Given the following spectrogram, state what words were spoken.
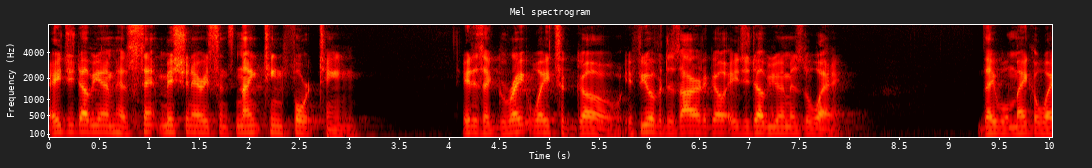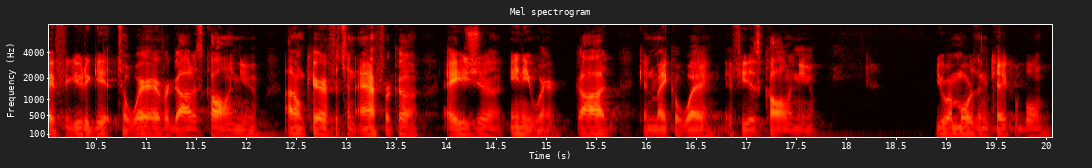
AGWM has sent missionaries since 1914. It is a great way to go. If you have a desire to go, AGWM is the way. They will make a way for you to get to wherever God is calling you. I don't care if it's in Africa, Asia, anywhere. God can make a way if He is calling you. You are more than capable.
